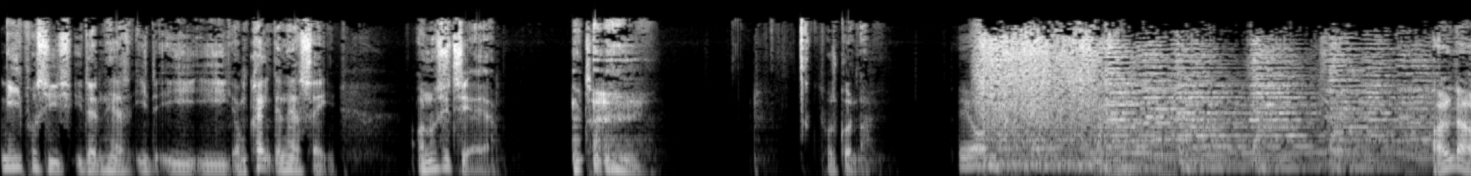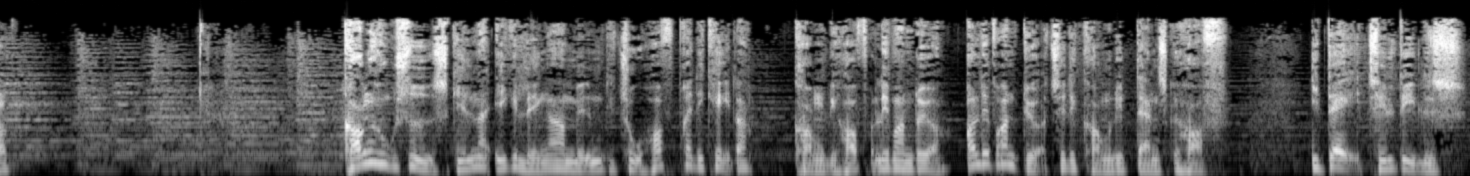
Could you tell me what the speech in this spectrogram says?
lige præcis i den her, i, i, i, omkring den her sag, og nu citerer jeg. to sekunder. Det er orden. Hold da op. Kongehuset skiller ikke længere mellem de to hofprædikater, kongelig hofleverandør og leverandør til det kongelige danske hof. I dag tildeles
